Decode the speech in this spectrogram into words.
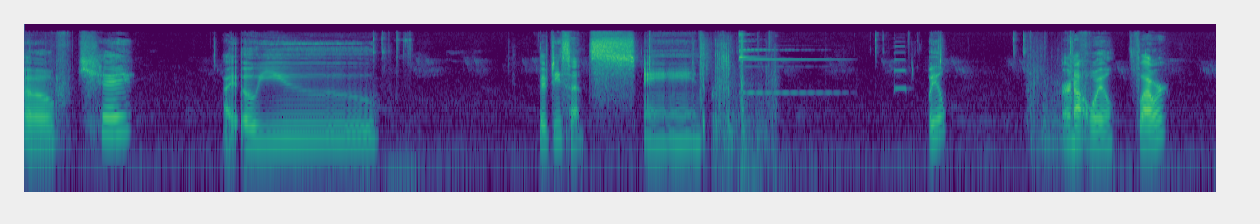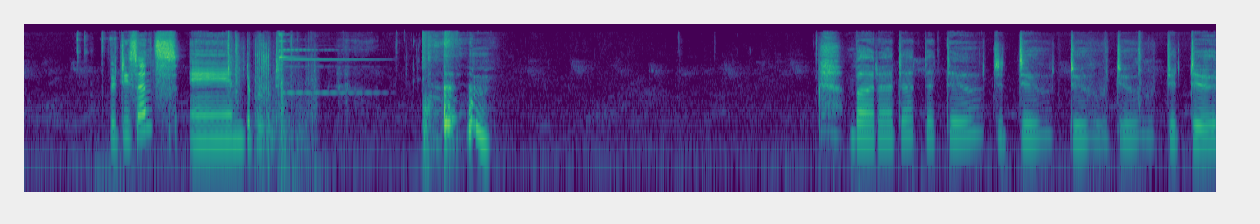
Okay. I owe you 50 cents. And oil. Or not oil. Flour. 50 cents and approved. But da da do do do do do do do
